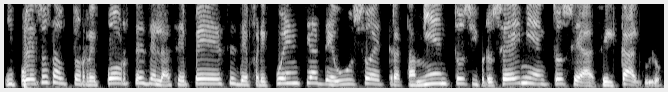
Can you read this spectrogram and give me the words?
y por esos autorreportes de las EPS de frecuencia de uso de tratamientos y procedimientos se hace el cálculo.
